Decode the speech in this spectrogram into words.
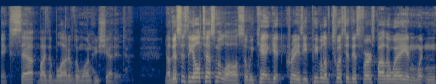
except by the blood of the one who shed it. Now, this is the Old Testament law, so we can't get crazy. People have twisted this verse, by the way, and went and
